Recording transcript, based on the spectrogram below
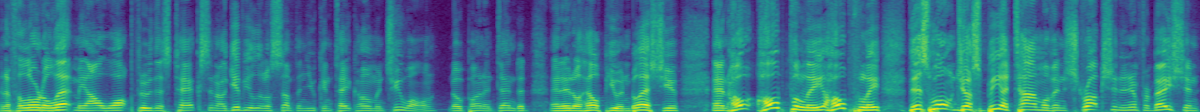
And if the Lord will let me, I'll walk through this text and I'll give you a little something you can take home and chew on, no pun intended, and it'll help you and bless you. And ho- hopefully, hopefully, this won't just be a time of instruction and information,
